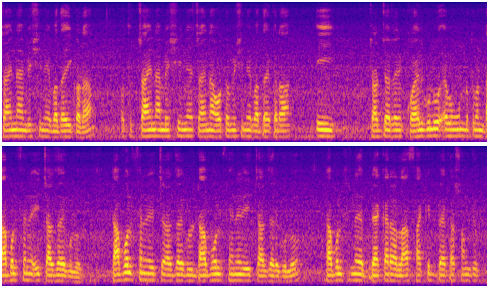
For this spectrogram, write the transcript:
চায়না মেশিনে বাদাই করা, অর্থাৎ চায়না মেশিনে, চায়না অটো মেশিনে বাদাই করা, এই চার্জারের কয়েলগুলো এবং উন্নত মানের ডাবল ফ্যানের এই চার্জারগুলো। ডাবল ফ্যানের এই চার্জারগুলো, ডাবল ফ্যানের এই চার্জারগুলো, ডাবল ফ্যানের ব্রেকারওয়ালা সার্কিট ব্রেকার সংযুক্ত,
